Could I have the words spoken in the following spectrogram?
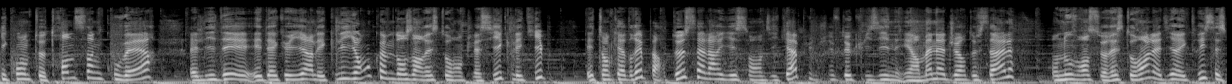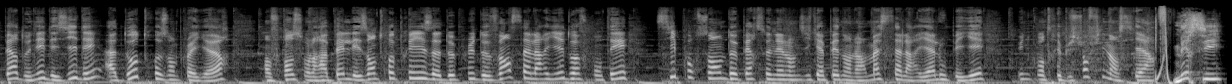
qui compte 35 couverts. L'idée est d'accueillir les clients comme dans un restaurant classique. L'équipe est encadrée par deux salariés sans handicap, une chef de cuisine et un manager de salle. En ouvrant ce restaurant, la directrice espère donner des idées à d'autres employeurs. En France, on le rappelle, les entreprises de plus de 20 salariés doivent compter 6% de personnel handicapé dans leur masse salariale ou payer une contribution financière. Merci,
